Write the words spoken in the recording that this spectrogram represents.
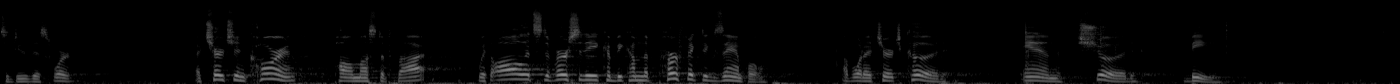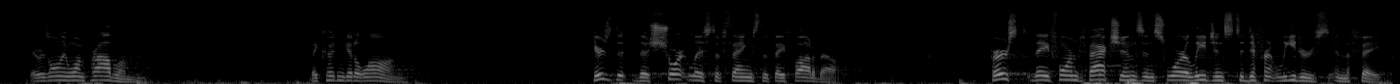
to do this work. A church in Corinth, Paul must have thought, with all its diversity, could become the perfect example of what a church could and should be. There was only one problem they couldn't get along. Here's the, the short list of things that they fought about. First, they formed factions and swore allegiance to different leaders in the faith.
